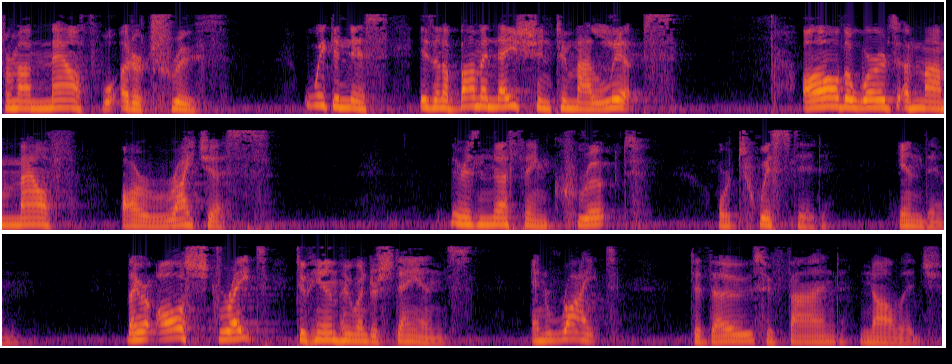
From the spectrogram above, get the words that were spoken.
For my mouth will utter truth. Wickedness is an abomination to my lips. All the words of my mouth are righteous. There is nothing crooked or twisted in them. They are all straight to him who understands and right to those who find knowledge.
